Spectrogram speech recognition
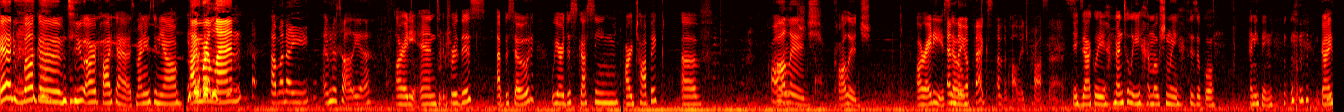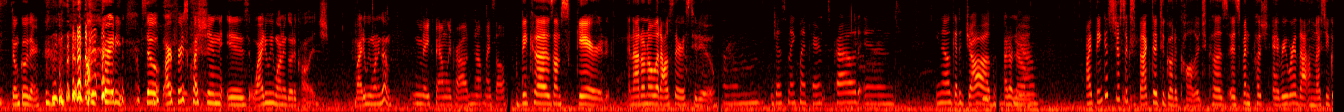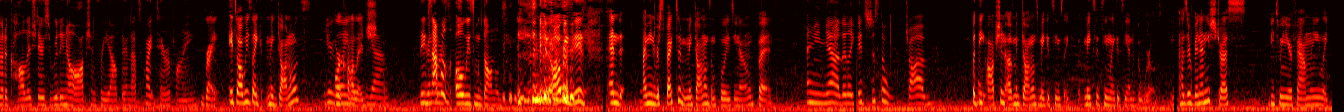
and welcome to our podcast. My name is Danielle. I'm Marlene. I'm Anai. I'm Natalia. Alrighty, and for this episode, we are discussing our topic of College. college. Alrighty, so And the effects of the college process. exactly mentally, emotionally, physical, anything. Guys, don't go there. Alrighty. So our first question is, why do we want to go to college? Why do we want to go? Make family proud, not myself. Because I'm scared and I don't know what else there is to do. Um, just make my parents proud and, you know, get a job. I don't know. Yeah. I think it's just expected to go to college because it's been pushed everywhere that unless you go to college, there's really no option for you out there, and that's quite terrifying. Right. It's always like McDonald's. You're Or college. Yeah. The You're gonna example is always McDonald's. it always is. And I mean, respect to McDonald's employees, you know, but I mean, yeah, they're like, it's just a job. but the option of McDonald's make it seems like makes it seem like it's the end of the world. Has there been any stress between your family, like,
